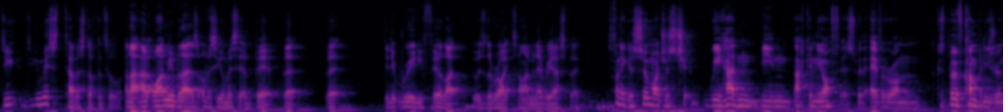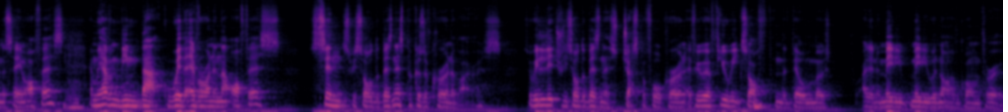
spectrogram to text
do you, do you miss Tavistock at all? And I, I, what I mean by that is obviously you'll miss it a bit, but but did it really feel like it was the right time in every aspect? It's funny because so much has ch- we hadn't been back in the office with everyone because both companies are in the same office, and we haven't been back with everyone in that office since we sold the business because of coronavirus. So we literally sold the business just before Corona. If we were a few weeks off, then the deal most I don't know maybe maybe would not have gone through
